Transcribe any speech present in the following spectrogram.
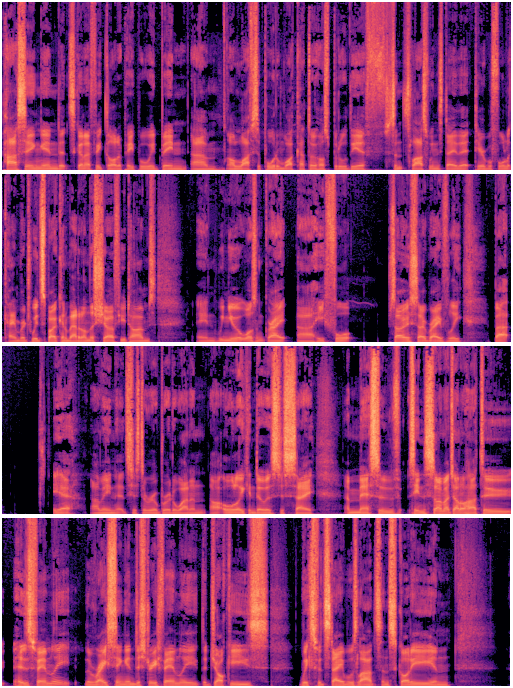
passing and it's going to affect a lot of people. We'd been um, on life support in Waikato Hospital there f- since last Wednesday, that terrible fall at Cambridge. We'd spoken about it on this show a few times and we knew it wasn't great. Uh, he fought so, so bravely. But yeah, I mean, it's just a real brutal one. And uh, all he can do is just say, a massive sends so much aroha to his family, the racing industry family, the jockeys, Wexford Stables, Lance and Scotty, and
